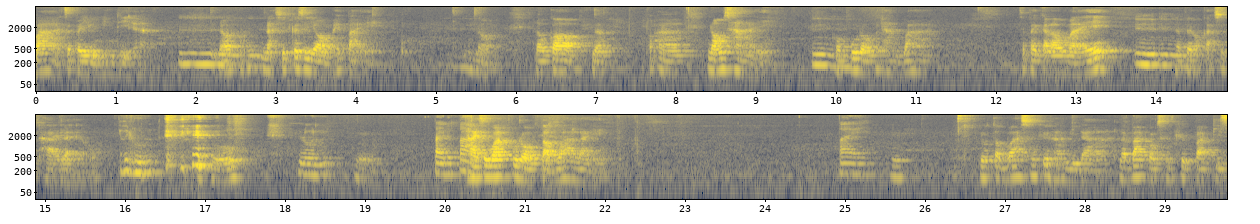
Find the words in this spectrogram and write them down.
ว่าจะไปอยู่อินเดียอืมเนาะราชิตก็จะยอมให้ไป เนาะแล้วก็นะอ่าน้องชายอืมของปูโรก็ถามว่า จะไปกับเราไหมอืมอืมนะเป็นโอกาสสุดท้ายแล้วเฮ้ยลุ้นหือลุ้นอืมไปหรือเปล่าทายซิว่าปูโรตอบว่าอะไร ไปหนูตอบว่าฉันคือฮามิดา และบ้านของฉันคือปากีส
